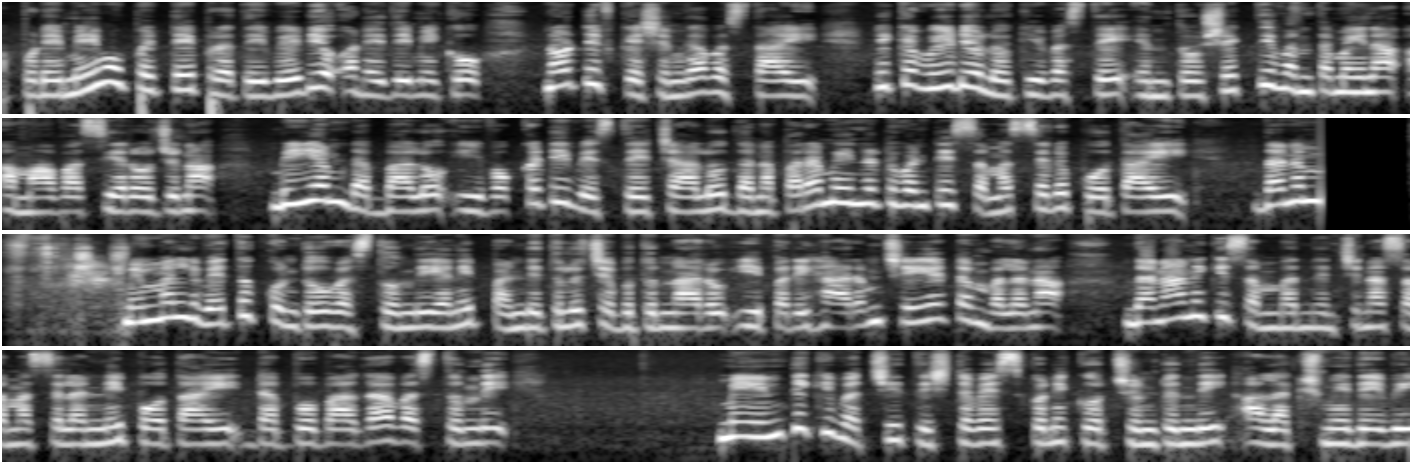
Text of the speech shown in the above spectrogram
అప్పుడే మేము పెట్టే ప్రతి వీడియో అనేది మీకు నోటిఫికేషన్గా వస్తాయి. ఇక వీడియోలోకి వస్తే ఎంతో శక్తివంతమైన అమావాస్య రోజున బియ్యం డబ్బాలో ఈ ఒక్కటి వేస్తే చాలు. ధనపరమైనటువంటి సమస్యలు పోతాయి. ధనం మిమ్మల్ని వెతుక్కుంటూ వస్తుంది అని పండితులు చెబుతున్నారు. ఈ పరిహారం చేయటం వలన ధనానికి సంబంధించిన సమస్యలన్నీ పోతాయి. డబ్బు బాగా వస్తుంది. మీ ఇంటికి వచ్చి తిష్ట వేసుకుని కూర్చుంటుంది ఆ లక్ష్మీదేవి.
